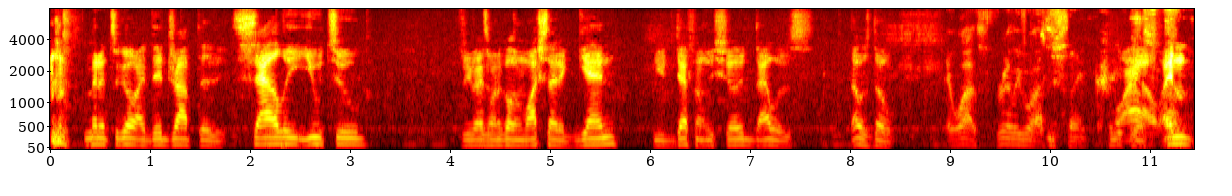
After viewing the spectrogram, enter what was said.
minutes ago. I did drop the Sally YouTube. If you guys want to go and watch that again, you definitely should. That was that was dope. It was, really was. Like wow. And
